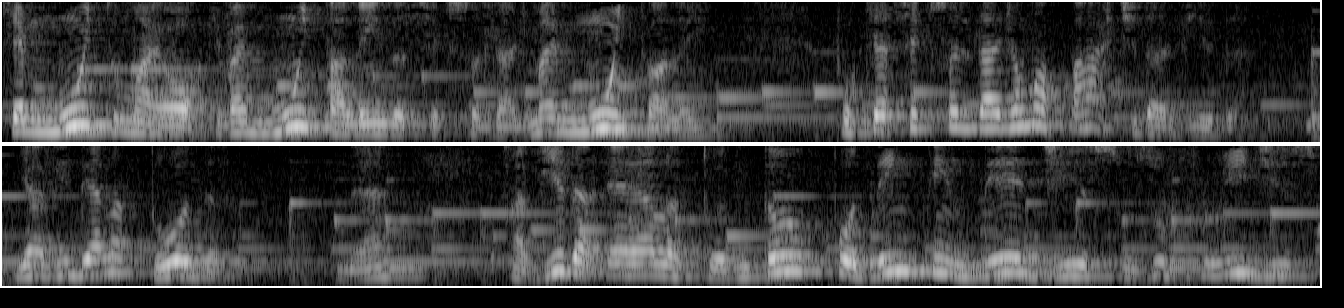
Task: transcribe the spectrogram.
que é muito maior, que vai muito além da sexualidade, mas muito além. Porque a sexualidade é uma parte da vida. E a vida é ela toda. Né? A vida é ela toda. Então eu poder entender disso, usufruir disso,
